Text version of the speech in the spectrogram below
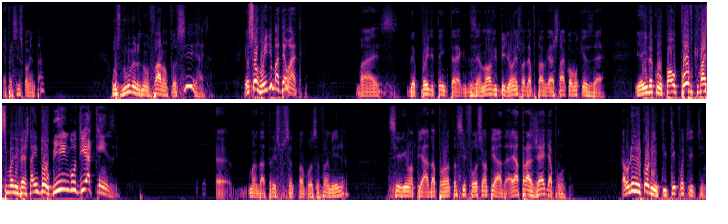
é preciso comentar? Os números não falam por si, Heisen? Eu sou ruim de matemática, mas depois de ter entregue 19 bilhões para deputado gastar como quiser, e ainda culpar o povo que vai se manifestar em domingo, dia 15. É, mandar 3% para a Bolsa Família seria uma piada pronta se fosse uma piada. É a tragédia pronta. Carolina de Colim, titi por titi.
